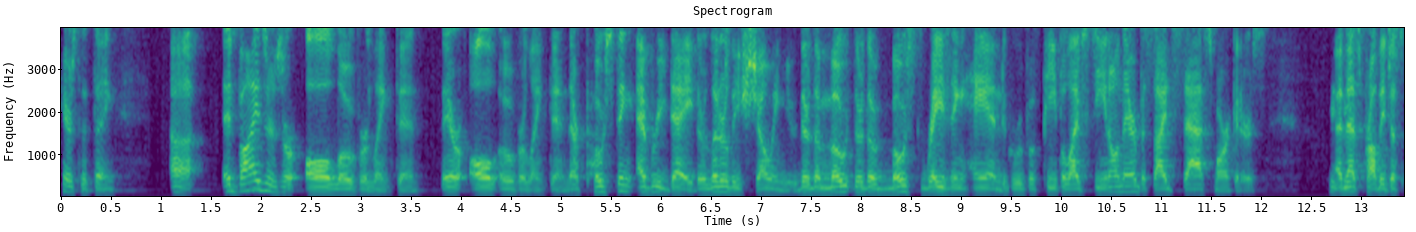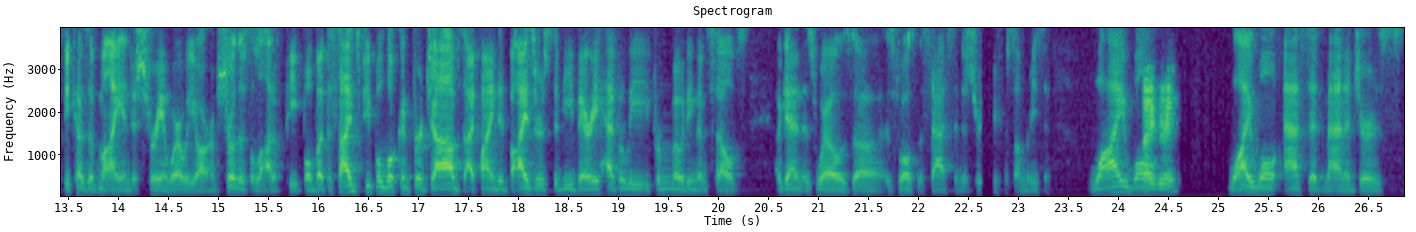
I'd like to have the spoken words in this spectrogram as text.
Here's the thing. Uh, advisors are all over LinkedIn. They're all over LinkedIn. They're posting every day. They're literally showing you. They're the most they're the most raising hand group of people I've seen on there besides SaaS marketers. Mm-hmm. And that's probably just because of my industry and where we are. I'm sure there's a lot of people, but besides people looking for jobs, I find advisors to be very heavily promoting themselves again, as well as uh, as well as the SaaS industry for some reason. Why won't I agree. why won't asset managers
